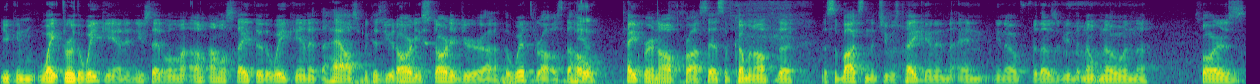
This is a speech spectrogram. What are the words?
you can wait through the weekend. And you said, well, I'm, I'm gonna stay through the weekend at the house because you had already started your uh, the withdrawals, the whole Yeah. tapering off process of coming off the the Suboxone that you was taking, and and you know for those of you that don't know in the as far as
